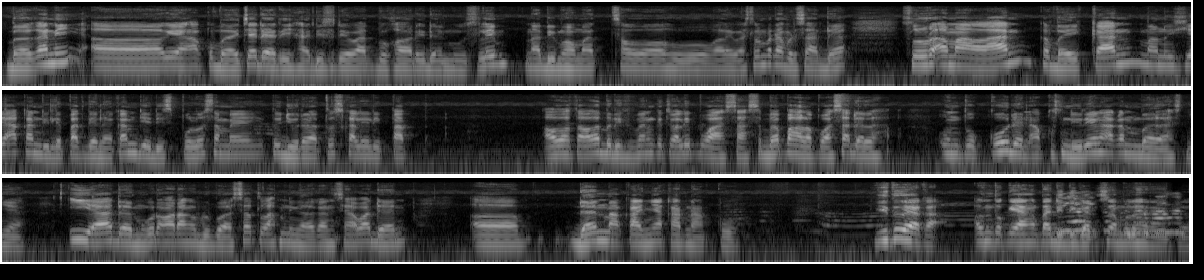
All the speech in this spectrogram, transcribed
Bahkan nih eh, yang aku baca dari hadis riwayat Bukhari dan Muslim, Nabi Muhammad SAW pernah bersabda, seluruh amalan kebaikan manusia akan dilipat gandakan menjadi 10 sampai 700 kali lipat. Allah Taala berfirman kecuali puasa, sebab pahala puasa adalah untukku dan aku sendiri yang akan membalasnya. Iya, dalam kurun orang yang berpuasa telah meninggalkan syahwat dan eh, dan makannya karenaku. Gitu ya kak, untuk yang tadi Iya, 360 itu bener hari banget. itu.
